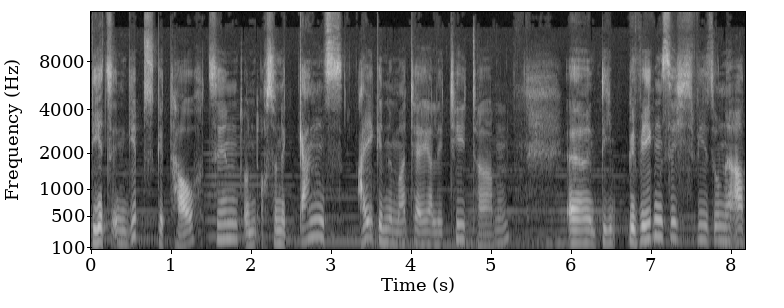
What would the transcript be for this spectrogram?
die jetzt in Gips getaucht sind und auch so eine ganz eigene Materialität haben, die bewegen sich wie so eine Art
